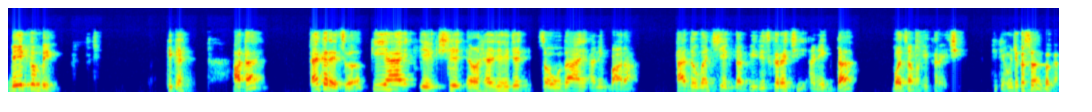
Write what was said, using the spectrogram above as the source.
बेक बे. ठीक आहे? आता काय करायचं की ह्या एकशे ह्या हे जे चौदा आहे आणि बारा ह्या दोघांची एकदा बेरीज करायची आणि एकदा वजाबाकी करायची. ठीक आहे? म्हणजे कसं? बघा.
